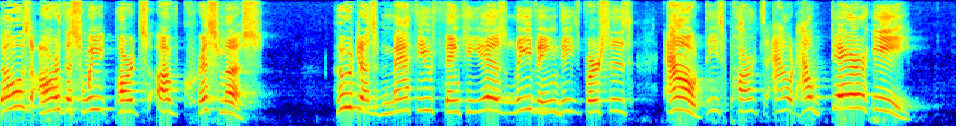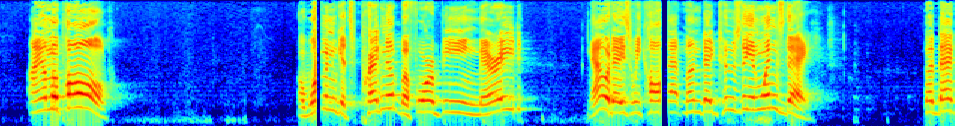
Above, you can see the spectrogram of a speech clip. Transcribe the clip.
Those are the sweet parts of Christmas. Who does Matthew think he is leaving these verses out, these parts out? How dare he? I am appalled. A woman gets pregnant before being married. Nowadays, we call that Monday, Tuesday, and Wednesday. But back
